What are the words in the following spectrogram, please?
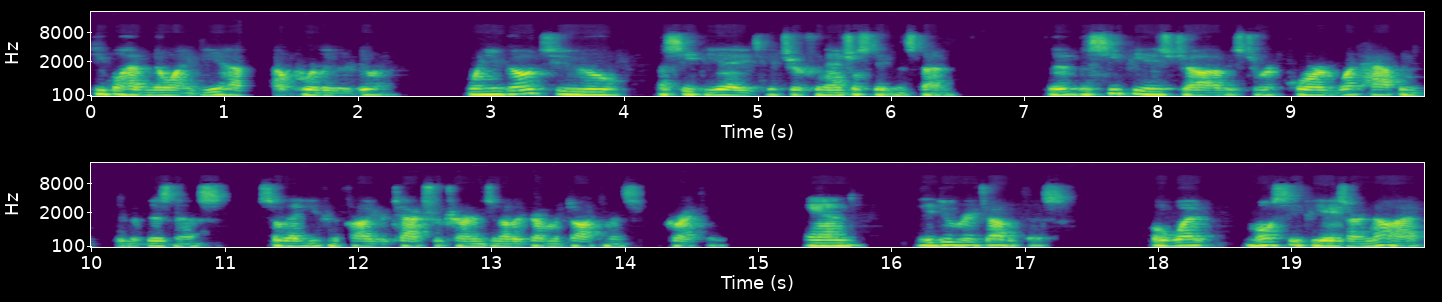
people have no idea how poorly they're doing. When you go to a CPA to get your financial statements done, the, the CPA's job is to record what happened in the business so that you can file your tax returns and other government documents correctly. And they do a great job at this. But what most CPAs are not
